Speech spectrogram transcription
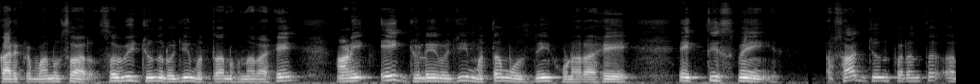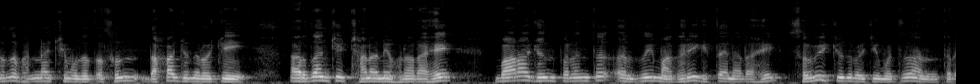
कार्यक्रमानुसार सव्वीस जून रोजी मतदान होणार आहे आणि एक जुलै रोजी मतमोजणी होणार आहे. एकतीस मे सात जूनपर्यंत अर्ज भरण्याची मुदत असून दहा जून रोजी अर्जांची छाननी होणार आहे. बारा जूनपर्यंत अर्जही माघारी घेता येणार आहे. सव्वीस जून रोजी मतदान तर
